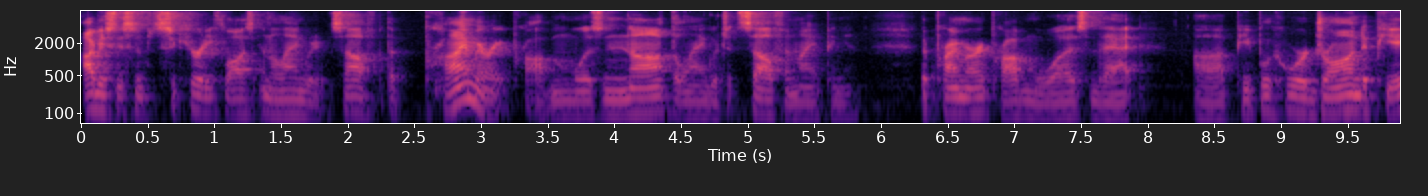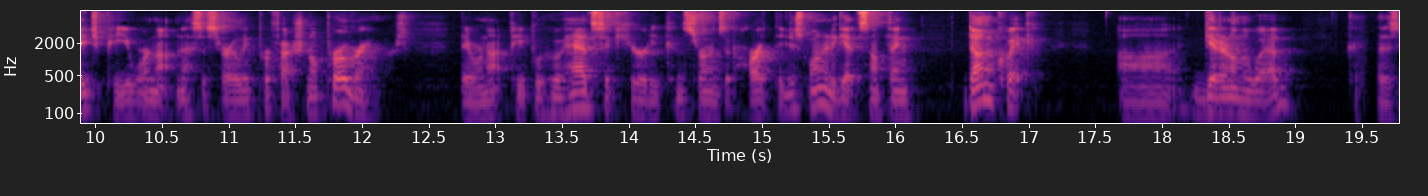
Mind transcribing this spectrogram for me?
obviously some security flaws in the language itself. But the primary problem was not the language itself, in my opinion. The primary problem was that uh, people who were drawn to PHP were not necessarily professional programmers. They were not people who had security concerns at heart. They just wanted to get something done quick, uh, get it on the web, because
